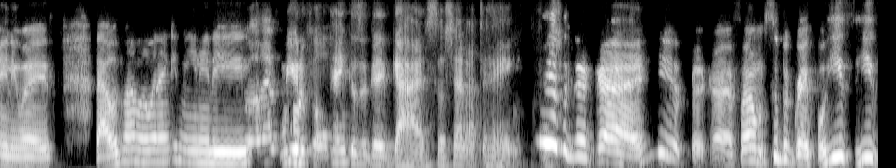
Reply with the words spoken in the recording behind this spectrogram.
anyways, that was my moment in community. Well, that's beautiful. Hank is a good guy, so shout out to Hank. He's a good guy. He is a good guy. So I'm super grateful. He's he's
